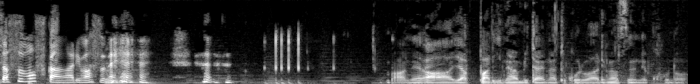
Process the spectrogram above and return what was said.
ラスボス感ありますね。まあねああやっぱりなみたいなところはありますよねこの、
